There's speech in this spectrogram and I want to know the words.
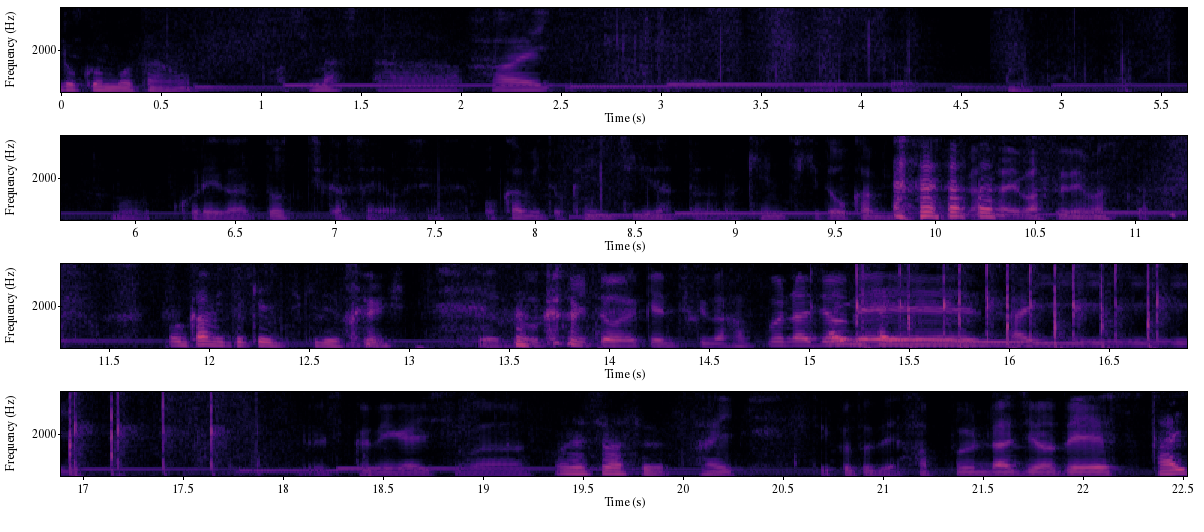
録音ボタンを押しました。はい。えーっともうこれがどっちかさえ忘れました。おかみと建築だったのが建築とおかみだったのかさえ忘れました。おかみと建築です。おかみと建築の8分ラジオです。はい、よろしくお願いします。お願いします。はい。ということで8分ラジオです。はい、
